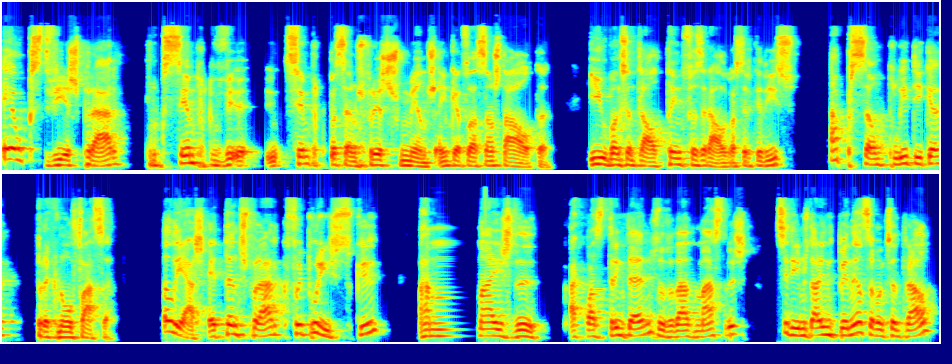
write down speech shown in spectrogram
É o que se devia esperar, porque sempre que, sempre que passamos por estes momentos em que a inflação está alta e o Banco Central tem de fazer algo acerca disso, há pressão política para que não o faça. Aliás, é tanto esperar que foi por isso que há mais de há quase 30 anos, no Tratado de Maastricht, decidimos dar independência ao Banco Central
